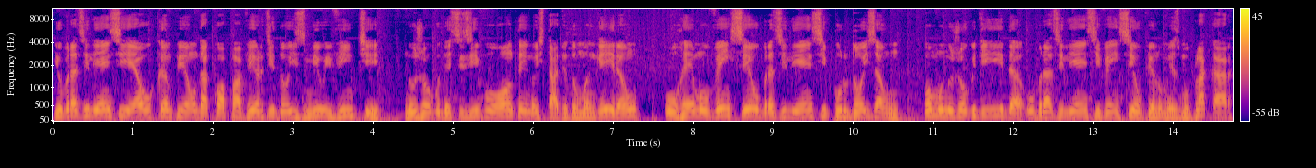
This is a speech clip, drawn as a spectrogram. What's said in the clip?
E o Brasiliense é o campeão da Copa Verde 2020. No jogo decisivo ontem no estádio do Mangueirão, o Remo venceu o Brasiliense por 2 a 1. Como no jogo de ida o Brasiliense venceu pelo mesmo placar,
